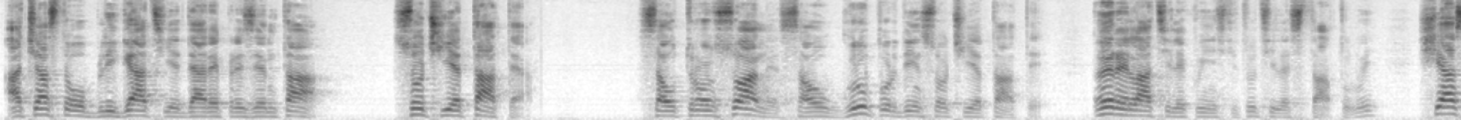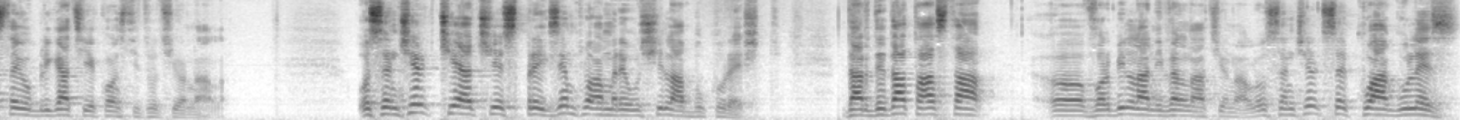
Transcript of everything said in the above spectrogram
această obligație de a reprezenta societatea sau tronsoane sau grupuri din societate în relațiile cu instituțiile statului și asta e obligație constituțională. O să încerc ceea ce, spre exemplu, am reușit la București. Dar de data asta, uh, vorbind la nivel național, o să încerc să coagulez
